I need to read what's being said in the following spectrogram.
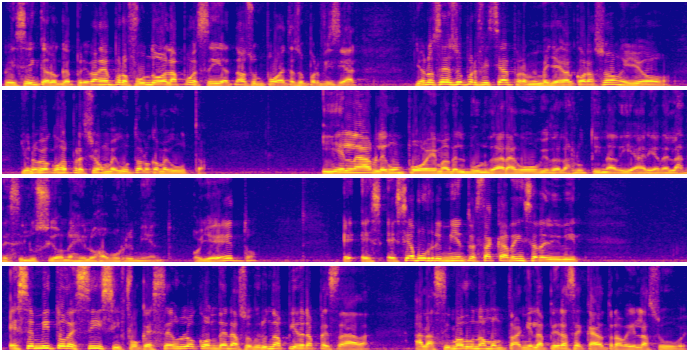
que lo que privan en profundo de la poesía, no, es un poeta superficial. Yo no sé de superficial, pero a mí me llega al corazón y yo, yo no voy a coger presión, me gusta lo que me gusta. Y él habla en un poema del vulgar agobio de la rutina diaria, de las desilusiones y los aburrimientos. Oye esto, e, es, ese aburrimiento, esa cadencia de vivir, ese mito de Sísifo que Zeus lo condena a subir una piedra pesada a la cima de una montaña y la piedra se cae otra vez y la sube,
